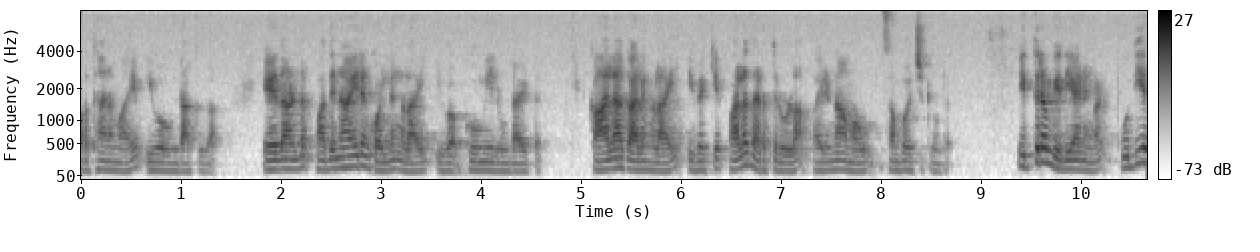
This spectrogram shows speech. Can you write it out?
പ്രധാനമായും ഇവ ഉണ്ടാക്കുക. ഏതാണ്ട് പതിനായിരം കൊല്ലങ്ങളായി ഇവ ഭൂമിയിലുണ്ടായിട്ട്. കാലാകാലങ്ങളായി ഇവയ്ക്ക് പലതരത്തിലുള്ള പരിണാമവും സംഭവിച്ചിട്ടുണ്ട്. ഇത്തരം വ്യതിയാനങ്ങൾ പുതിയ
